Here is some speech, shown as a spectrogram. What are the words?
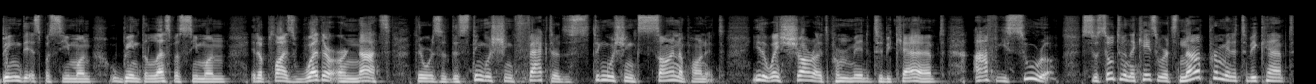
being the ispasimon, being the lespasimon, it applies whether or not there was a distinguishing factor, distinguishing sign upon it. Either way, shara, it's permitted to be kept. Afisura. So, so too in the case where it's not not permitted to be kept,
